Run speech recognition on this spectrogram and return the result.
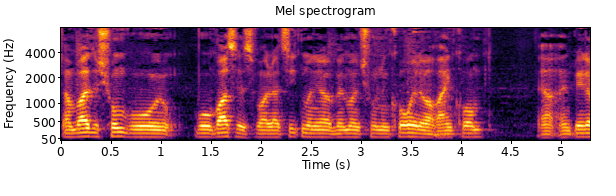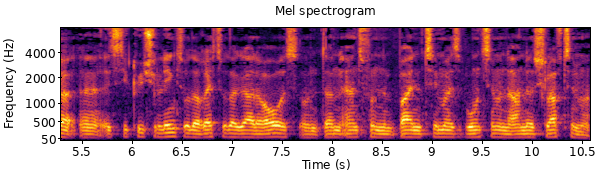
dann weiß ich schon, wo, wo was ist, weil das sieht man ja, wenn man schon in den Korridor reinkommt. Ja, entweder äh, ist die Küche links oder rechts oder gerade raus und dann eins von den beiden Zimmern ist Wohnzimmer und der andere ist Schlafzimmer.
